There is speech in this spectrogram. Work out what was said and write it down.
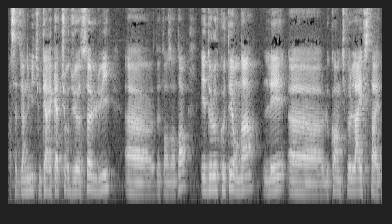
euh, Ça devient limite une caricature du hustle, lui, euh, de temps en temps. Et de l'autre côté, on a les euh, le camp un petit peu lifestyle.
